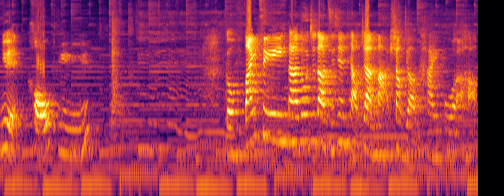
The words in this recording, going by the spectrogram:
虐口语。Go fighting！大家都知道极限挑战马上就要开播了哈。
